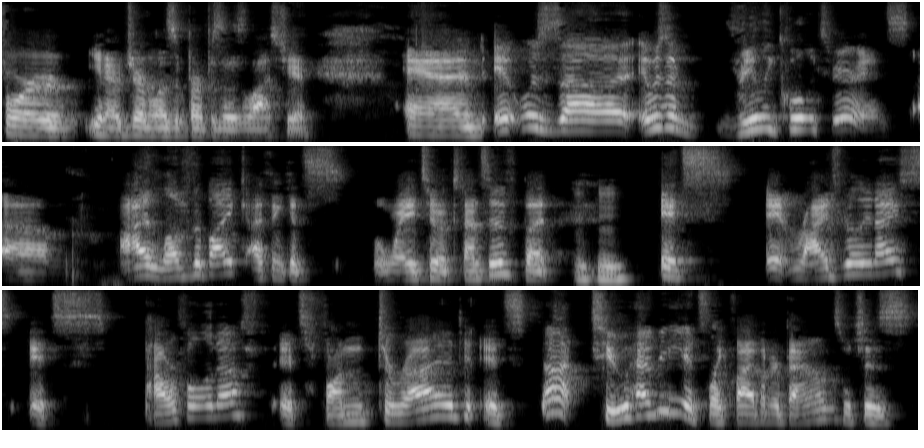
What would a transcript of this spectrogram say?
for you know journalism purposes last year and it was uh it was a really cool experience um i love the bike i think it's way too expensive but hmm it's it rides really nice it's powerful enough it's fun to ride it's not too heavy it's like 500 pounds which is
